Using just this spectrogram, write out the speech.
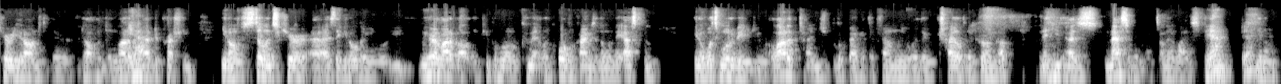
carry it on to their adulthood and a lot of Yeah. them have depression, you know, still insecure uh, as they get older. You we, we hear a lot about like people who will commit like horrible crimes. And then when they ask them, you know, what's motivated you? A lot of times you look back at their family or their childhood growing up and he has massive impacts on their lives. Yeah, yeah. You know,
